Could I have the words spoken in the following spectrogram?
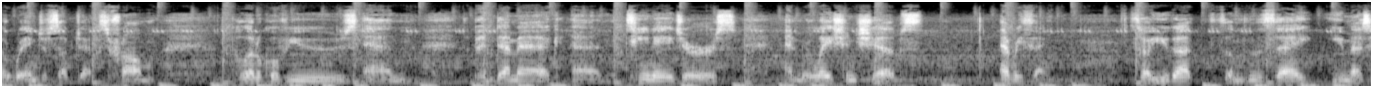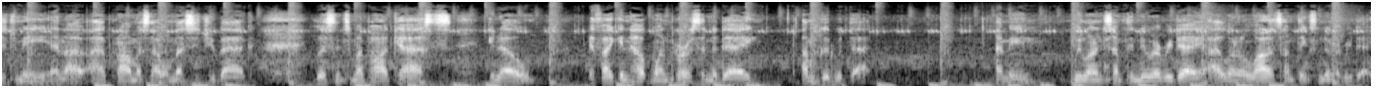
a range of subjects from political views and the pandemic and teenagers and relationships, everything. So you got something to say, you message me, and I, I promise I will message you back. Listen to my podcasts. You know, if I can help one person a day, I'm good with that. I mean, we learn something new every day. I learn a lot of something new every day.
